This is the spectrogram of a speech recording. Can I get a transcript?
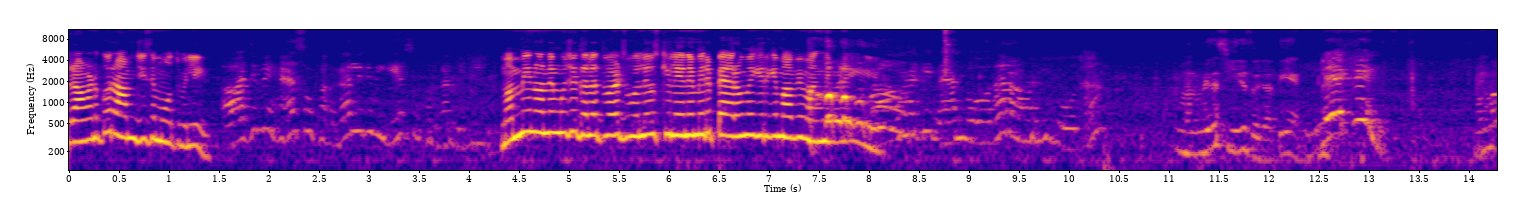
रावण को राम जी से मौत मिली। आज भी है सुपन का लेकिन ये सुपन का नहीं मम्मी इन्होंने मुझे गलत वर्ड्स बोले उसके लिए मेरे पैरों में गिर के माफ़ी मांगनी पड़ेगी रावण की बहन बहुत है रावण की बहुत है मम्मी तो सीरियस हो जाती है। लेकिन मम्मा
